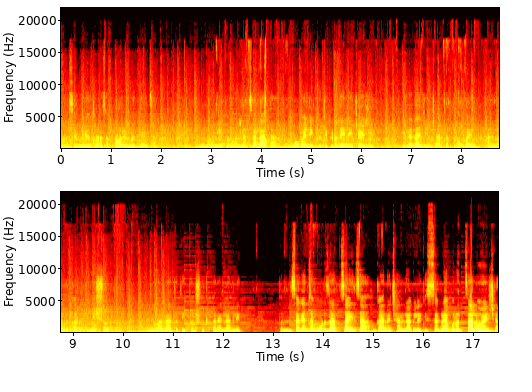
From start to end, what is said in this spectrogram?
थोडासा व्हिडिओ थोडासा प्रॉब्लेमच द्यायचा. आणि मग मी पण म्हणलं चला आता. मग मोबाईल इकडं तिकडं देण्याची ऐवजी तिला दाजींच्या हातात मोबाईल आणि म्हणलं कर तुम्ही शूट आणि बघा आता ती पण शूट करायला लागले. पण सगळ्यांचा मूड जात जायचा. गाणं छान लागलं की सगळ्या परत चालू व्हायच्या.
